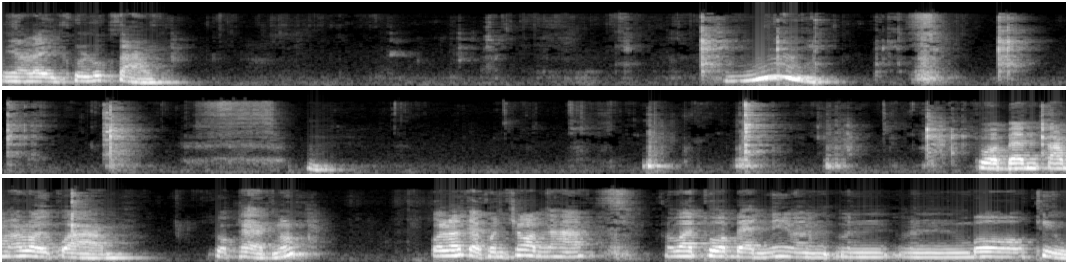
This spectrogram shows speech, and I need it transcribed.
มีอะไรอีกคุณลูกสาว อืม ถั่วแบนตำอร่อยกว่า ถั่วแขกเนาะก็แล้วแต่คนชอบนะคะเพราะว่าถั่วแบนนี่มันมันมันโบขิว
